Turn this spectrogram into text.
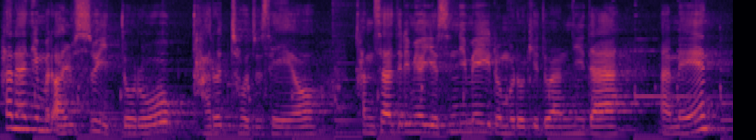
하나님을 알 수 있도록 가르쳐 주세요. 감사드리며 예수님의 이름으로 기도합니다. 아멘.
